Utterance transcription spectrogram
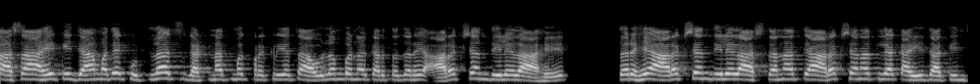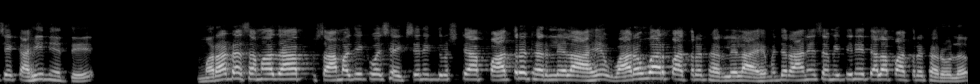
असं आहे की ज्यामध्ये कुठलाच घटनात्मक प्रक्रियेचा अवलंब न करता जर हे आरक्षण दिलेलं आहे तर हे आरक्षण दिलेलं असताना त्या आरक्षणातल्या काही जातींचे काही नेते मराठा समाज हा सामाजिक व शैक्षणिक दृष्ट्या पात्र ठरलेला आहे वारंवार पात्र ठरलेला आहे. म्हणजे राणे समितीने त्याला पात्र ठरवलं.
